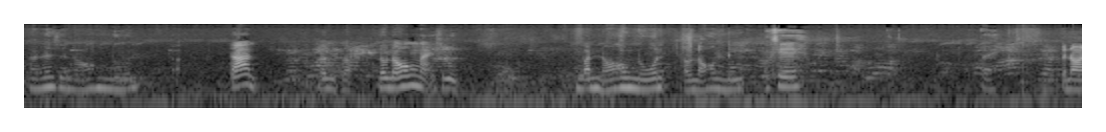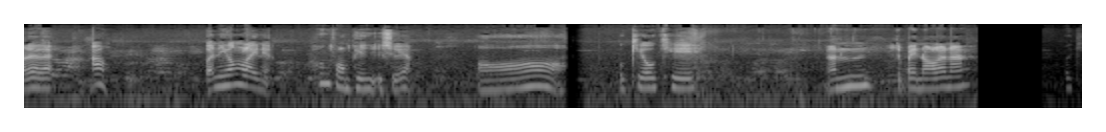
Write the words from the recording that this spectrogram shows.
เราน่าจะนอนห้องนู้นด้าน เราเรานอนห้องไหนสรุปบ้านน้องห้องนู้นเรานอนห้องนี้ โอเค ไปไปนอนได้แล้วอ้าววันนี้ห้องอะไรเนี่ย ห้องฟอร์มเพลงเฉยๆอะอ๋อโอเคโอเคงั้นจะไปนอนแล้วนะ โอเค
